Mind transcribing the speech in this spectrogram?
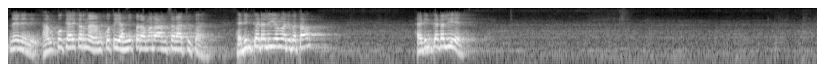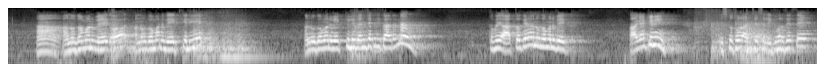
नहीं नहीं नहीं, हमको क्या करना है? हमको तो यहीं पर हमारा आंसर आ चुका है। हेडिंग क्या डली है हमारी, बताओ। हेडिंग क्या डली है हाँ अनुगमन वेग और अनुगमन वेग के लिए, अनुगमन वेग के लिए व्यंजक निकाल रहे ना तो भाई आ तो गया अनुगमन वेग। आ गया कि नहीं? इसको थोड़ा अच्छे से लिख भर देते हैं।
